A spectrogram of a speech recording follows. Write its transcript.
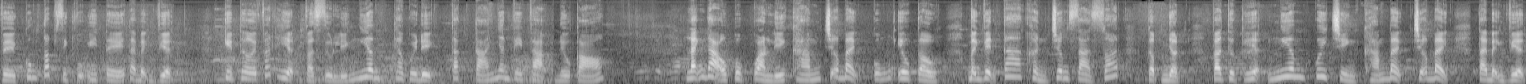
về cung cấp dịch vụ y tế tại bệnh viện, kịp thời phát hiện và xử lý nghiêm theo quy định các cá nhân vi phạm nếu có. Lãnh đạo Cục Quản lý Khám chữa bệnh cũng yêu cầu Bệnh viện ca khẩn trương giả soát, cập nhật và thực hiện nghiêm quy trình khám bệnh chữa bệnh tại bệnh viện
